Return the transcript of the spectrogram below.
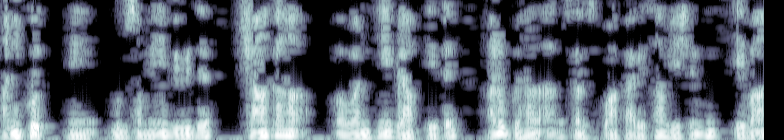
අනිකුත් මේ බුදු සමයේ විවිධ ශාඛාවන්හි ව්‍යාප්තියට අනුග්‍රහ සලස්පු ආකාරය සහ විශේෂයෙන්ම ඒවා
